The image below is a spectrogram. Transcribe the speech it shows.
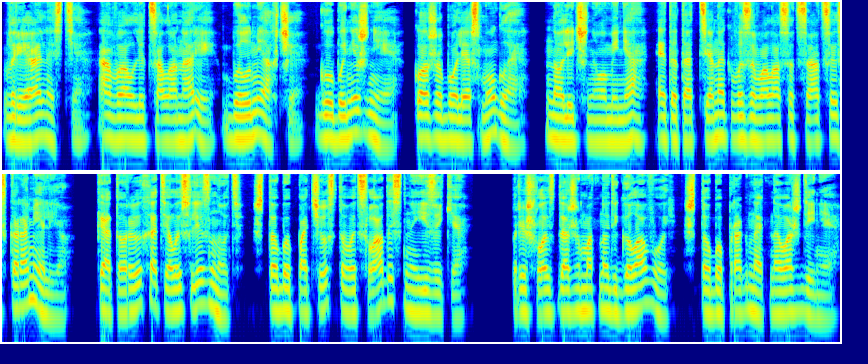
В реальности овал лица Ланарии был мягче, губы нежнее, кожа более смуглая, но лично у меня этот оттенок вызывал ассоциации с карамелью, которую хотелось лизнуть, чтобы почувствовать сладость на языке. Пришлось даже мотнуть головой, чтобы прогнать наваждение.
